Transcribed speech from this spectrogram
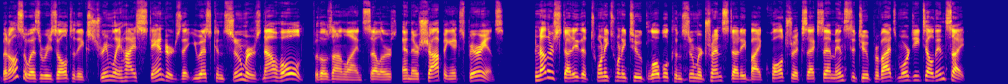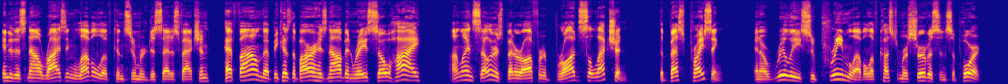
but also as a result of the extremely high standards that U.S. consumers now hold for those online sellers and their shopping experience. Another study, the 2022 Global Consumer Trend Study by Qualtrics XM Institute, provides more detailed insight into this now rising level of consumer dissatisfaction, have found that because the bar has now been raised so high, online sellers better offer broad selection, the best pricing, and a really supreme level of customer service and support.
